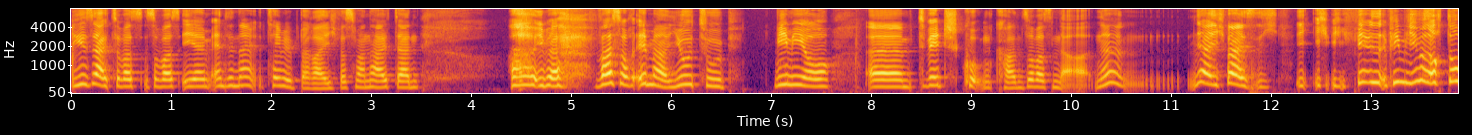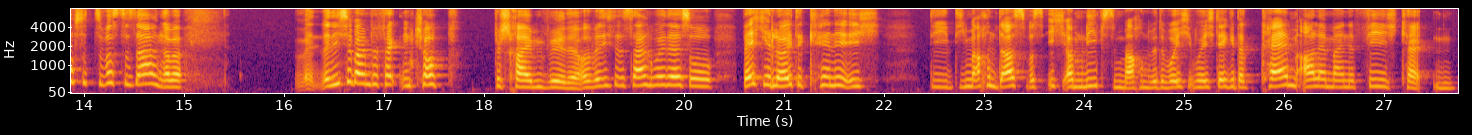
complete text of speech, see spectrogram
wie gesagt, sowas, sowas eher im Entertainment-Bereich, was man halt dann oh, über was auch immer, YouTube, Vimeo, ähm, Twitch gucken kann, sowas in der Art. Ne? ja, ich weiß, ich, ich, ich, ich fühle mich immer noch doof, so was zu sagen, aber wenn, wenn ich so meinen perfekten Job beschreiben würde, oder wenn ich das sagen würde, so, welche Leute kenne ich, die, die machen das, was ich am liebsten machen würde, wo ich, wo ich denke, da kämen alle meine Fähigkeiten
